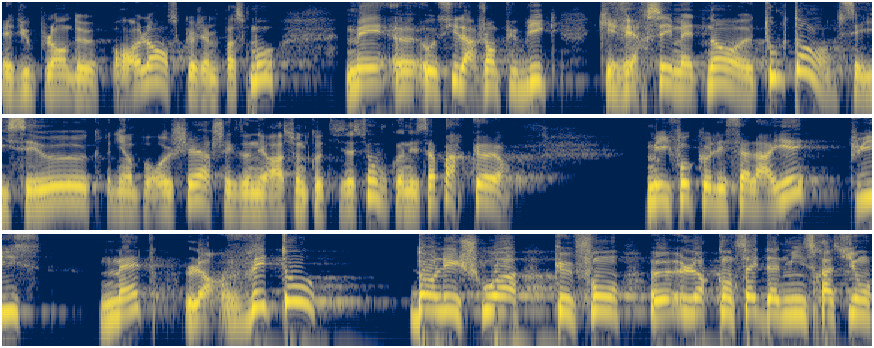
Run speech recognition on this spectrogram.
et du plan de relance, que j'aime pas ce mot, mais euh, aussi l'argent public qui est versé maintenant euh, tout le temps, CICE, Crédit impôt recherche, exonération de cotisation, vous connaissez ça par cœur. Mais il faut que les salariés puissent mettre leur veto dans les choix que font euh, leurs conseils d'administration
